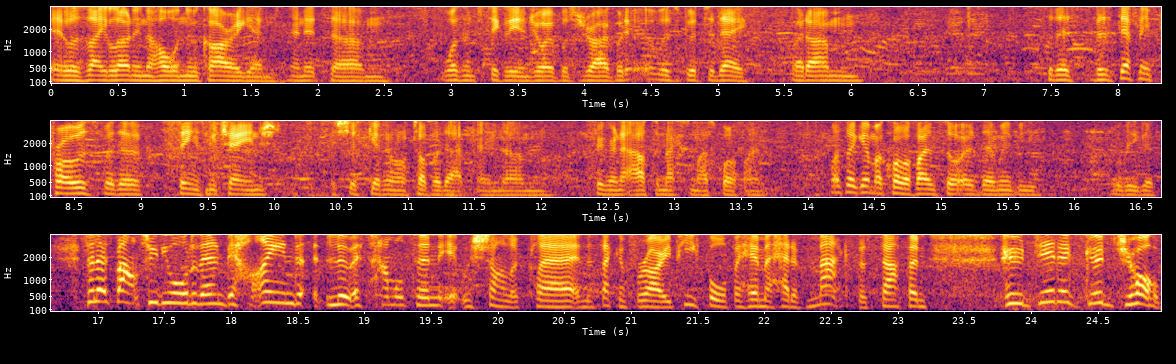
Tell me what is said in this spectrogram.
it was like learning a whole new car again, and it um, wasn't particularly enjoyable to drive, but it was good today. But um, so there's there's definitely pros for the things we changed. It's just getting on top of that and um, figuring out how to maximize qualifying. Once I get my qualifying sorted, then maybe will be good. So let's bounce through the order then. Behind Lewis Hamilton, it was Charles Leclerc in the second Ferrari, P4 for him ahead of Max Verstappen, who did a good job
